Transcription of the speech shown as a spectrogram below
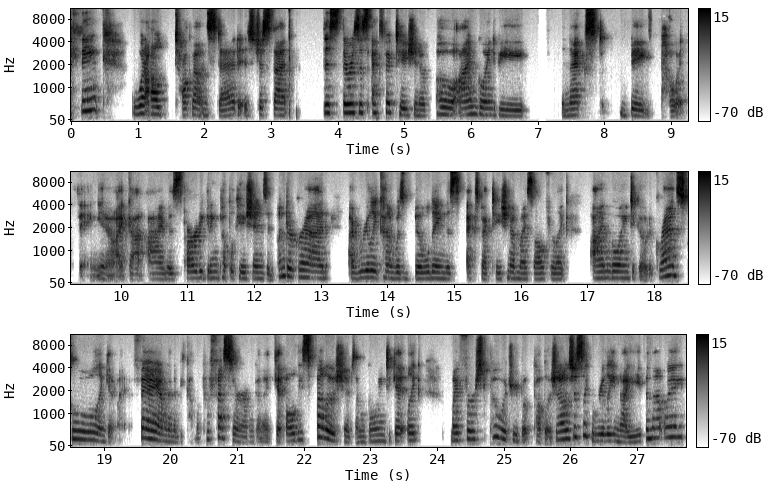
think what I'll talk about instead is just that this there was this expectation of, oh, I'm going to be the next big poet thing. You know, I got I was already getting publications in undergrad. I really kind of was building this expectation of myself for like, I'm going to go to grad school and get my MFA. I'm going to become a professor. I'm going to get all these fellowships. I'm going to get like my first poetry book published. And I was just like really naive in that way,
